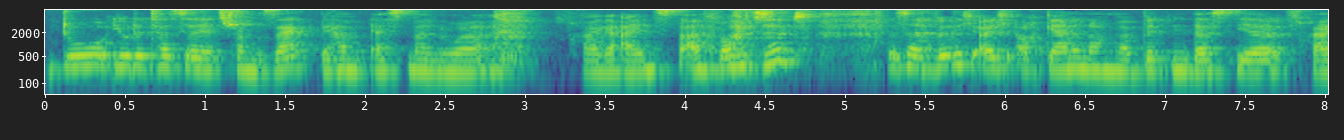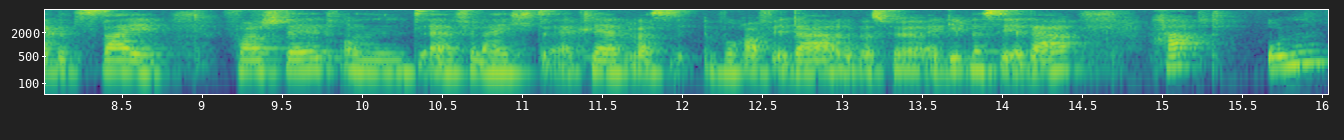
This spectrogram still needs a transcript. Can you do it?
Du, Judith, hast ja jetzt schon gesagt, wir haben erstmal nur Frage 1 beantwortet. Deshalb würde ich euch auch gerne nochmal bitten, dass ihr Frage 2 vorstellt und äh, vielleicht erklärt, was, worauf ihr da oder was für Ergebnisse ihr da habt. Und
